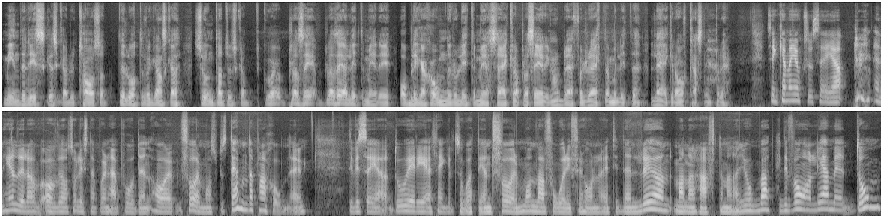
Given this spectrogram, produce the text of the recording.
mindre risker ska du ta. Så att det låter väl ganska sunt att du ska gå- placera, placera lite mer i obligationer och lite mer säkra placeringar och därför räkna med lite lägre avkastning på det. Sen kan man ju också säga, en hel del av, av de som lyssnar på den här podden har förmånsbestämda pensioner. Det vill säga, då är det helt enkelt så att det är en förmån man får i förhållande till den lön man har haft när man har jobbat. Det vanliga med de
